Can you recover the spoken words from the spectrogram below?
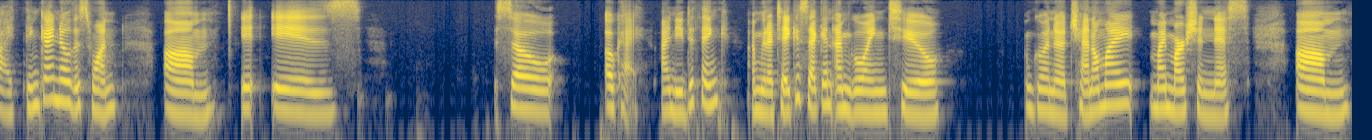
I think I know this one. Um it is so okay, I need to think. I'm going to take a second. I'm going to I'm going to channel my my Martianness. Um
